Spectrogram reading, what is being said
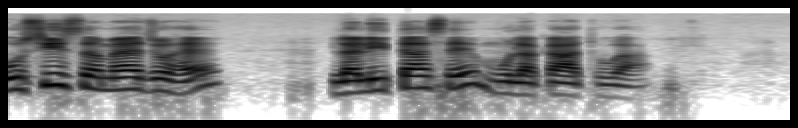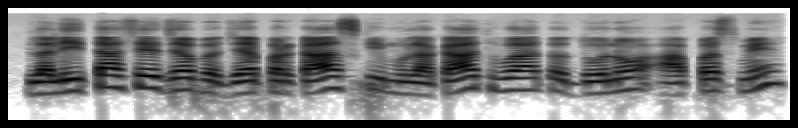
उसी समय जो है ललिता से मुलाकात हुआ। ललिता से जब जयप्रकाश की मुलाकात हुआ तो दोनों आपस में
